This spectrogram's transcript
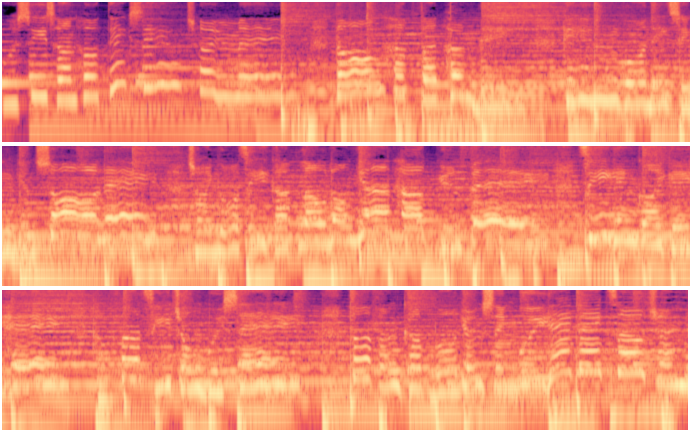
过是残酷的小趣味。当黑发香味。过你情人所你，在我指甲流浪一刻远飞，只应该记起，头花始终会死，花粉给我养成回忆的抽象美，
